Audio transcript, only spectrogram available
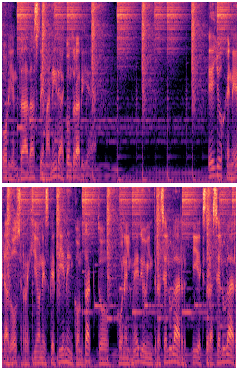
orientadas de manera contraria. Ello genera dos regiones que tienen contacto con el medio intracelular y extracelular,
